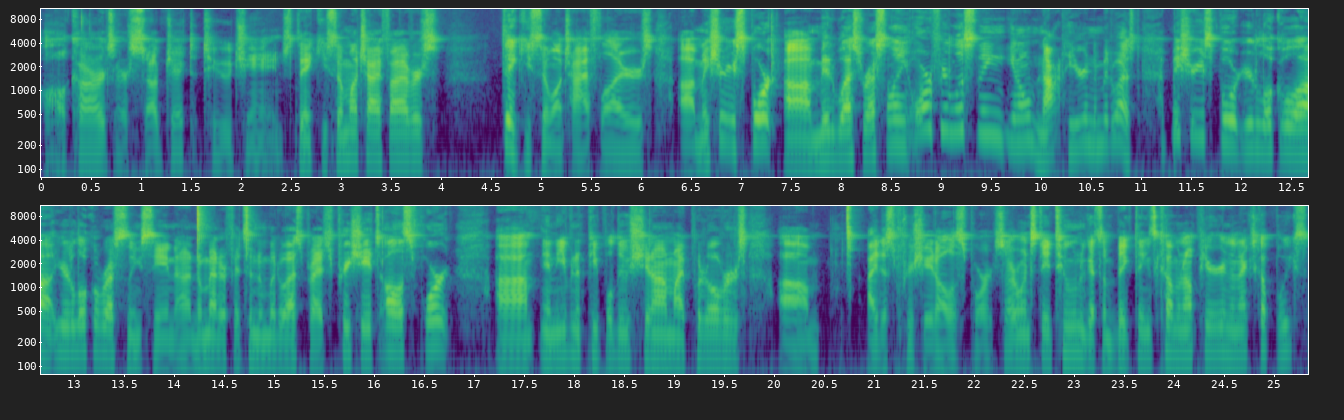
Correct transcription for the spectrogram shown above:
all cards are subject to change. Thank you so much, High Fivers. Thank you so much, High Flyers. Uh, make sure you support uh, Midwest Wrestling, or if you're listening, you know, not here in the Midwest, make sure you support your local uh, your local wrestling scene. Uh, no matter if it's in the Midwest, but I appreciate all the support. Um, and even if people do shit on my putovers, um, I just appreciate all the support. So everyone, stay tuned. We got some big things coming up here in the next couple weeks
